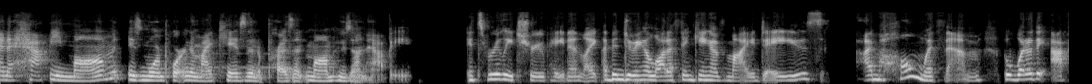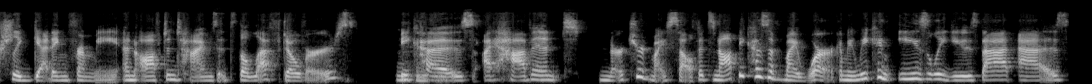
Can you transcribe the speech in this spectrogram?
and a happy mom is more important to my kids than a present mom who's unhappy. It's really true, Peyton. Like I've been doing a lot of thinking of my days. I'm home with them, but what are they actually getting from me? And oftentimes it's the leftovers mm-hmm. because mm-hmm. I haven't nurtured myself. It's not because of my work. I mean, we can easily use that as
